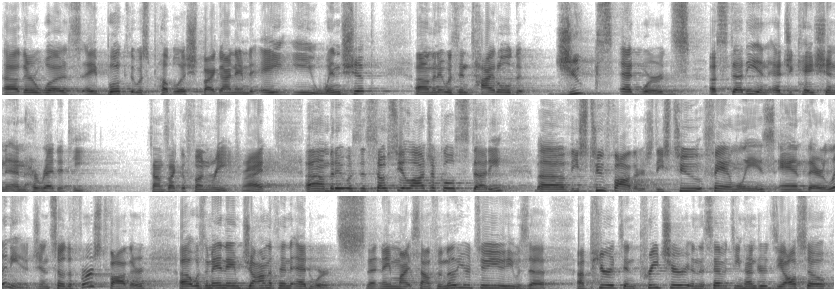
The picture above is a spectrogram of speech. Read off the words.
uh, there was a book that was published by a guy named A.E. Winship, um, and it was entitled Jukes Edwards A Study in Education and Heredity. Sounds like a fun read, right? Um, but it was a sociological study of these two fathers, these two families, and their lineage. And so the first father uh, was a man named Jonathan Edwards. That name might sound familiar to you. He was a, a Puritan preacher in the 1700s. He also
